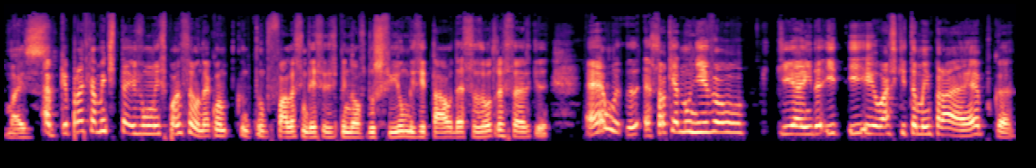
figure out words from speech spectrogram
Mas É, porque praticamente teve uma expansão, né? Quando, quando tu fala assim desses spin-offs dos filmes e tal, dessas outras séries. Que... É, é só que é no nível que ainda. E, e eu acho que também pra época.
